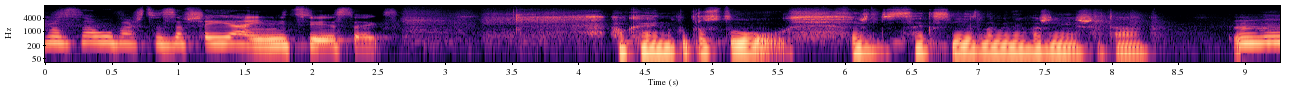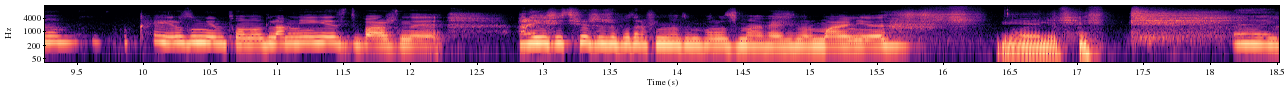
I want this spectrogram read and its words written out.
No zauważ, to zawsze ja inicjuję seks. Okej, no po prostu, wiesz, seks nie jest dla mnie najważniejszy, tak? No okej, rozumiem to, no dla mnie jest ważny. Ale ja się cieszę, że potrafimy o tym porozmawiać normalnie. No ja nie wiem. Ej,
